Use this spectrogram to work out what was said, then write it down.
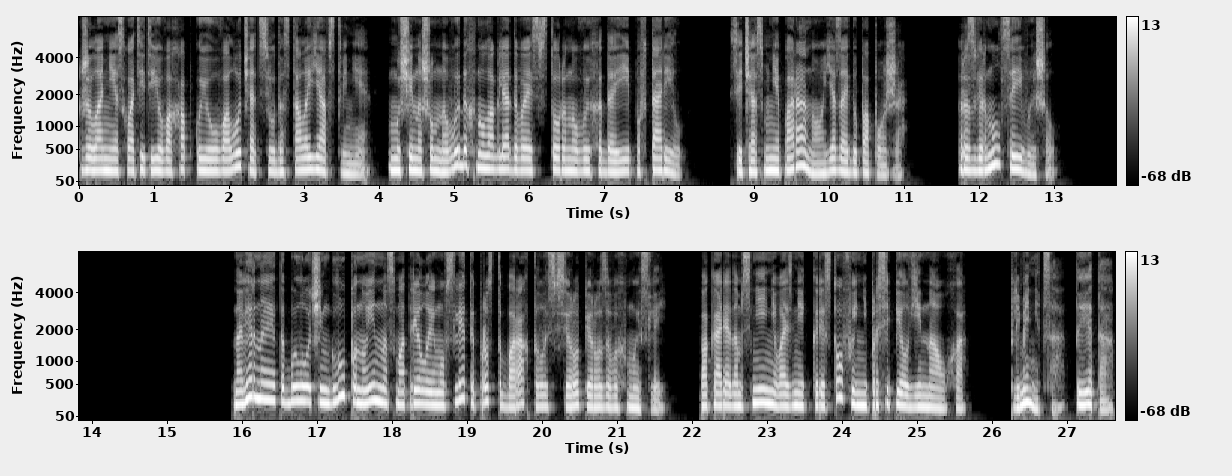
Желание схватить ее в охапку и уволочь отсюда стало явственнее. Мужчина шумно выдохнул, оглядываясь в сторону выхода, и повторил. «Сейчас мне пора, но я зайду попозже». Развернулся и вышел. Наверное, это было очень глупо, но Инна смотрела ему вслед и просто барахталась в сиропе розовых мыслей пока рядом с ней не возник Крестов и не просипел ей на ухо. «Племянница, ты это,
